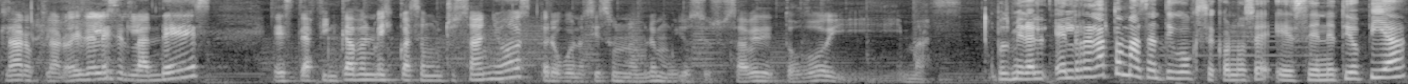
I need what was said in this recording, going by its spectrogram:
claro, claro. Él es irlandés, este, afincado en México hace muchos años, pero bueno, sí es un hombre muy ocioso, sabe de todo y más. Pues mira, el, el relato más antiguo que se conoce es en Etiopía,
